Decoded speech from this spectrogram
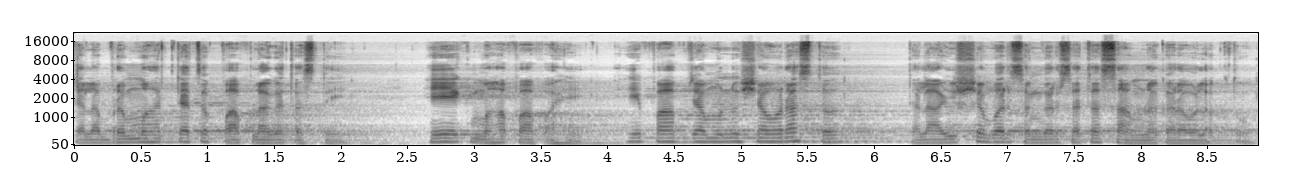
त्याला ब्रह्महत्याचं पाप लागत असते. हे एक महापाप आहे. हे पाप ज्या मनुष्यावर असतं त्याला आयुष्यभर संघर्षाचा सामना करावा लागतो.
